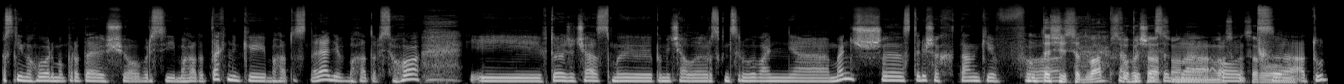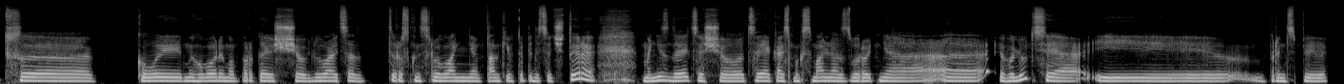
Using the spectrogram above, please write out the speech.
постійно говоримо про те, що в Росії багато техніки, багато снарядів, багато всього. І в той же час ми помічали розконсервування менш старіших танків. Ну, Т-62 свого часу вони розконсервували. А тут, коли ми говоримо про те, що відбувається розконсервування танків Т-54, мені здається, що це якась максимальна зворотня е, еволюція, і, в принципі,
